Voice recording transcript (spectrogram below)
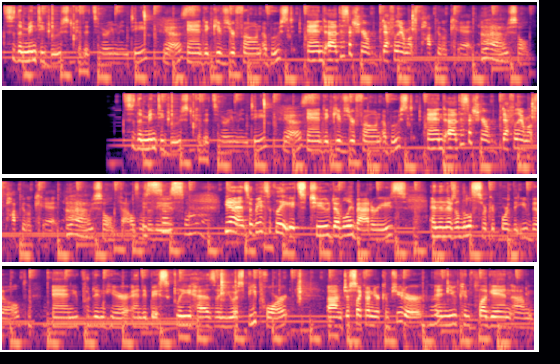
This is the Minty Boost because it's very minty. Yes. And it gives your phone a boost. And uh, this is actually our, definitely our most popular kit yeah. um, we sold. This is the Minty Boost because it's very minty. Yes. And it gives your phone a boost. And uh, this is actually our, definitely our most popular kit. Yeah. Um, we sold thousands it's of these. So small. Yeah, and so basically it's two AA batteries, and then there's a little circuit board that you build, and you put it in here, and it basically has a USB port, um, just like on your computer, mm -hmm. and you can plug in, um,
